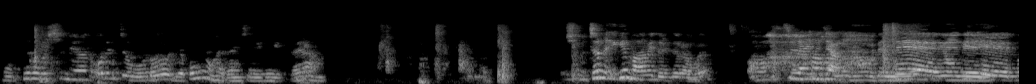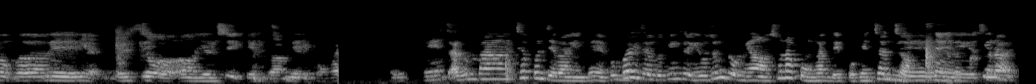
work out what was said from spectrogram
뭐, 들어오시면 오른쪽으로 이제 공용 화장실이 되어 있어요. 지금 저는 이게 마음에 들더라고요. 슬라이드 장으로 돼 있는. 네, 요 밑에 뭐, 뭐 네. 이렇게 열수, 어, 열수 있게끔 네. 공간. 네, 작은 방 첫 번째 방인데 북방이장도 굉장히 이 정도면 수납 공간도 있고 괜찮죠? 네, 네, 크게 수납.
